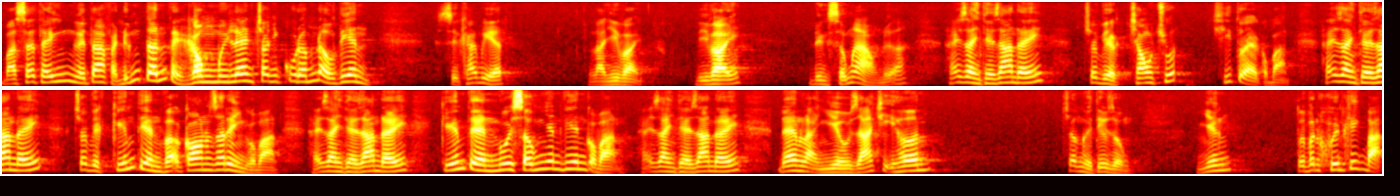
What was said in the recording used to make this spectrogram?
bạn sẽ thấy người ta phải đứng tấn, phải gồng mình lên cho những cú đấm đầu tiên. Sự khác biệt là như vậy. Vì vậy, đừng sống ảo nữa. Hãy dành thời gian đấy cho việc trau chuốt trí tuệ của bạn. Hãy dành thời gian đấy cho việc kiếm tiền vợ con gia đình của bạn. Hãy dành thời gian đấy kiếm tiền nuôi sống nhân viên của bạn. Hãy dành thời gian đấy đem lại nhiều giá trị hơn cho người tiêu dùng. Nhưng tôi vẫn khuyến khích bạn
